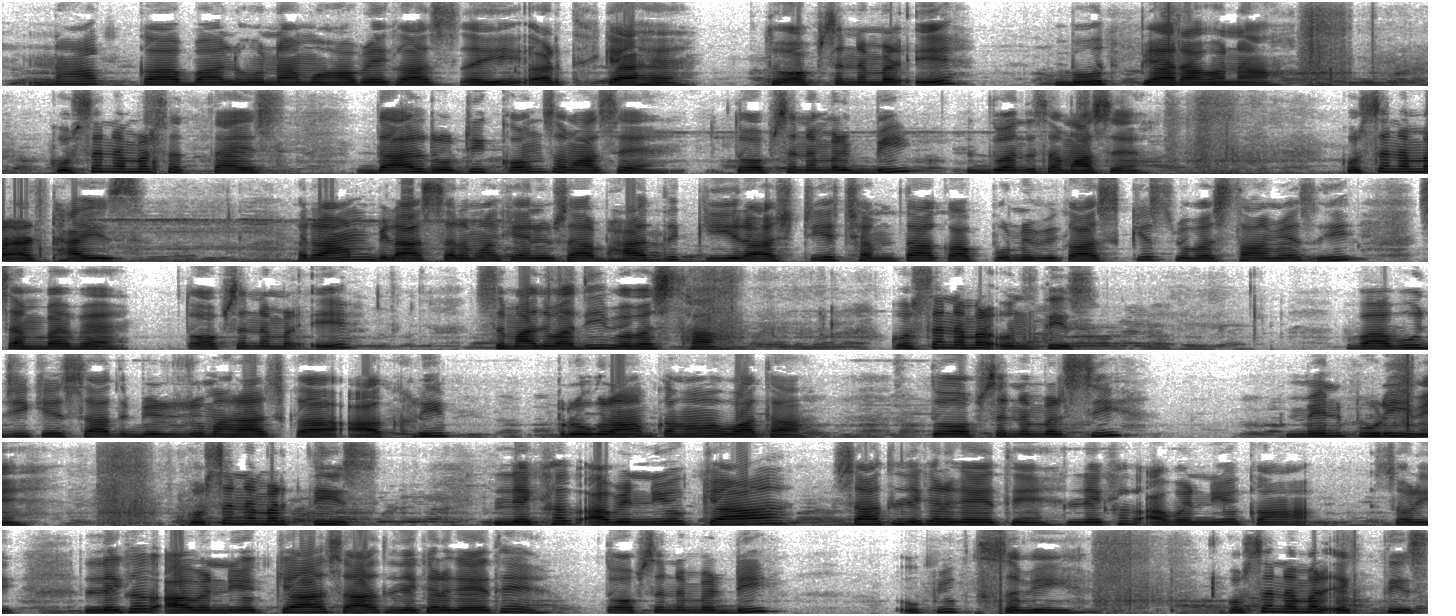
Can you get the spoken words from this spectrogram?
नाक का बाल होना मुहावरे का सही अर्थ क्या है? तो ऑप्शन नंबर ए बहुत प्यारा होना। क्वेश्चन नंबर सत्ताईस, दाल रोटी कौन समास है? तो ऑप्शन नंबर बी द्वंद्व समास है। क्वेश्चन नंबर अट्ठाईस राम विलास शर्मा के अनुसार भारत की राष्ट्रीय क्षमता का पूर्ण विकास किस व्यवस्था में ही संभव है? तो ऑप्शन नंबर ए समाजवादी व्यवस्था। क्वेश्चन नंबर उनतीस, बाबूजी के साथ बिरजू महाराज का आखिरी प्रोग्राम कहाँ हुआ था? तो ऑप्शन नंबर सी मैनपुरी में। क्वेश्चन नंबर तीस, लेखक अवन्यो क्या साथ लेकर गए थे? लेखक अवन्यो कहाँ सॉरी लेखक अवन्यो क्या साथ लेकर गए थे? तो ऑप्शन नंबर डी उपयुक्त सभी है। क्वेश्चन नंबर इकतीस।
